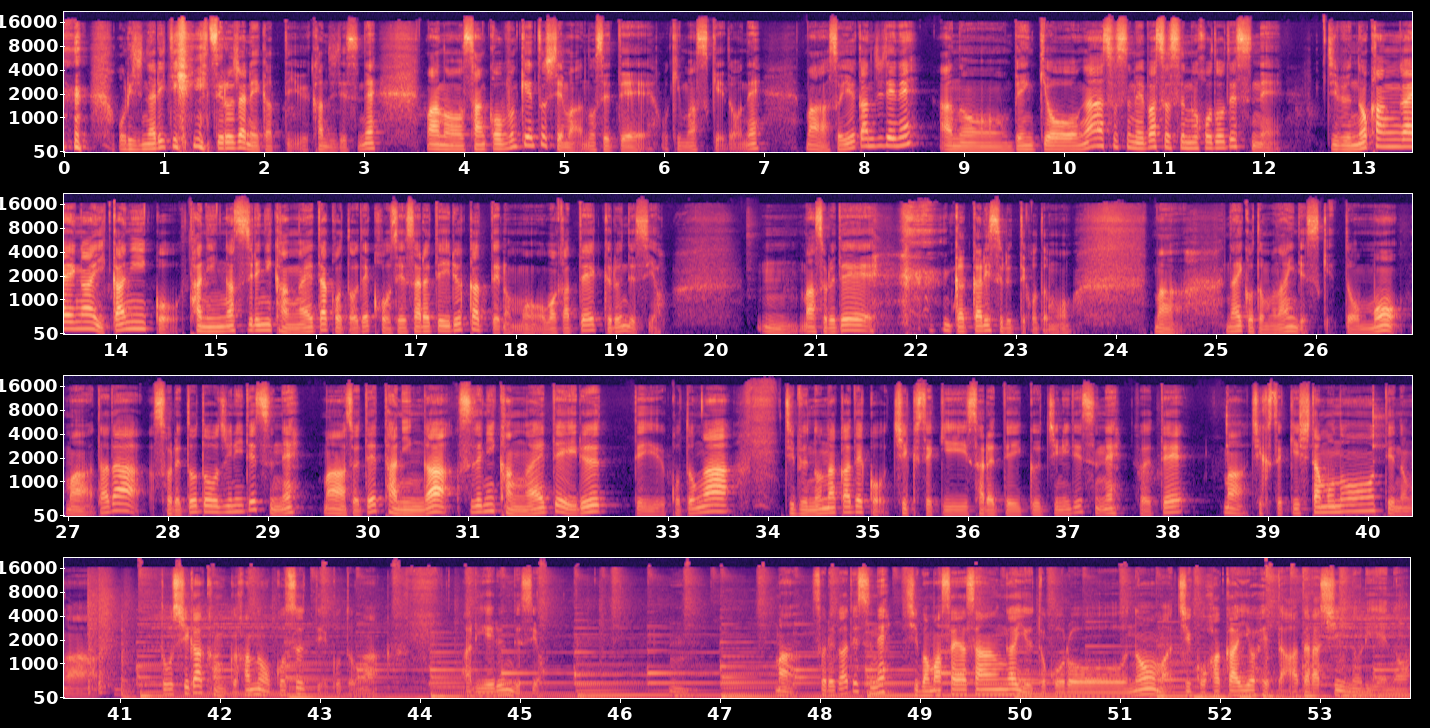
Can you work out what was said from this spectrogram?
オリジナリティゼロじゃねえかっていう感じですね。まあ、あの参考文献としてまあ載せておきますけどね。まあそういう感じでね、あの勉強が進めば進むほどですね、自分の考えがいかにこう他人がすでに考えたことで構成されているかっていうのも分かってくるんですよ。うん、まあそれで がっかりするってこともまあないこともないんですけどもまあただそれと同時にですねまあそうやって他人がすでに考えているっていうことが自分の中でこう蓄積されていくうちにですねそうやってまあ蓄積したものっていうのが動詞が化学反応を起こすっていうことがありえるんですよ。うん、まあそれがですね柴正也さんが言うところの、まあ、自己破壊を経た新しいノリへの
